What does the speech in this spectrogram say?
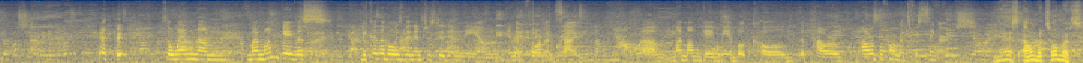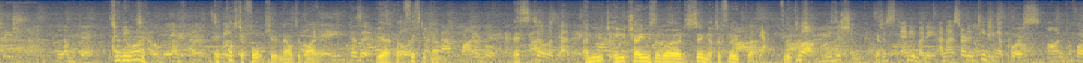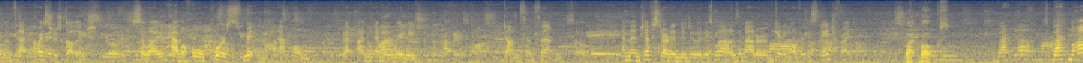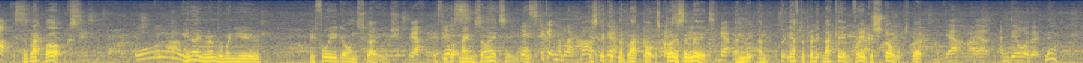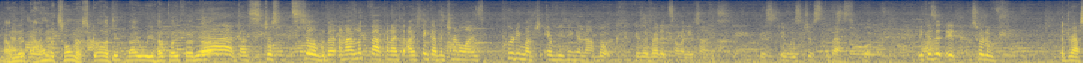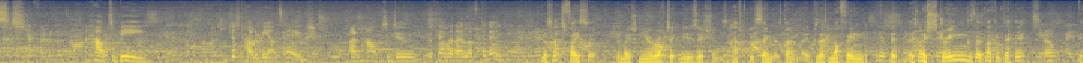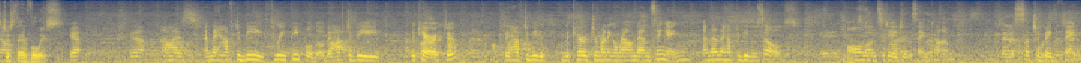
so when um, my mom gave us, because I've always been interested in the um, in the performance side, um, my mom gave me a book called The Power Power Performance for Singers. Yes, Alma Thomas. Loved it. So I do I. To, I love her. It cost a fortune now to buy it. Does it? Yeah, about Oh, 50 pounds. Bible. I still look at it. And you, you changed the word singer to flute player. Yeah. Flutist. Well, musician, Yeah. just anybody. And I started teaching a course on performance at Christchurch College. So I have a whole course written at home that I've never really done since then. So, and then Jeff started to do it as well, as a matter of getting over his stage fright. Black box. Black box. Black box. The black box. Ooh. You know, remember when you, before you go on stage, Yeah. if you've got an anxiety, Yeah, you, stick it in the black box. you stick it in the black box, close the lid, Yeah. and, and but you have to put it back in. Very Yeah. gestalt, but Yeah, yeah, and deal with it. yeah. Alma, Alma. Thomas. God, I didn't know we had both heard that. Yeah, that's just still the best. And I look back and I, I think I've internalized pretty much everything in that book because I've read it so many times. It's, it was just the best book because it, it sort of addressed how to be, just how to be on stage and how to do the thing that I love to do. Because let's face it, the most neurotic musicians have to be singers, don't they? Because there's nothing, There's there- nothing there's no strings, there's nothing to hit. It's no. just their voice. Yeah, yeah, and there's, and they have to be three people though. They have to be the character, they have to be the, the character running around and singing, and then they have to be themselves, all on stage at the same time. And it's such a big thing.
